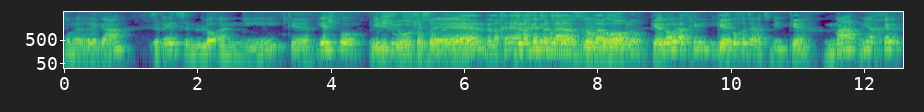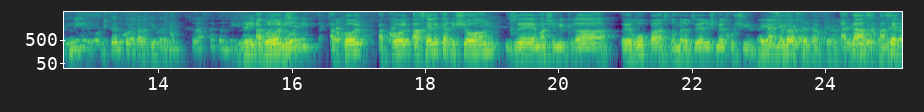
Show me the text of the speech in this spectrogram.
הוא אומר, רגע, זה בעצם לא אני, כן, יש פה מישהו מישהו שסובל, סובל, ולכן ולכן אני צריך לה- לעזור לעזור לו, לו, כן, ולא להתחיל כן. לשפוך את זה על עצמי. כן, מה, מי החלק, מי משתתף בכל החלקים האלה? הכל? הכל, הכל, החלק הראשון זה מה שנקרא אה, רופה, זאת אומרת זה רשמי חושים. רגע, אני לא השתתפתי, רק אתה, לא.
